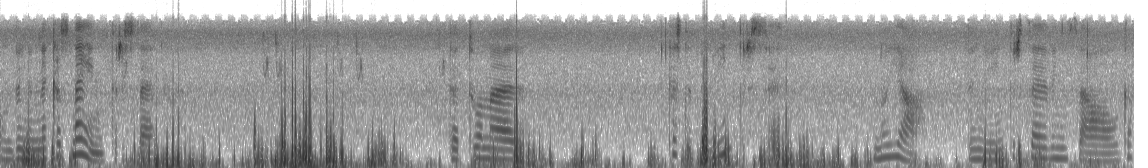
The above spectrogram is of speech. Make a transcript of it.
un viņu nekas neinteresē, tad tomēr, kas tad viņu interesē? Nu jā, viņu interesē viņas alga.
